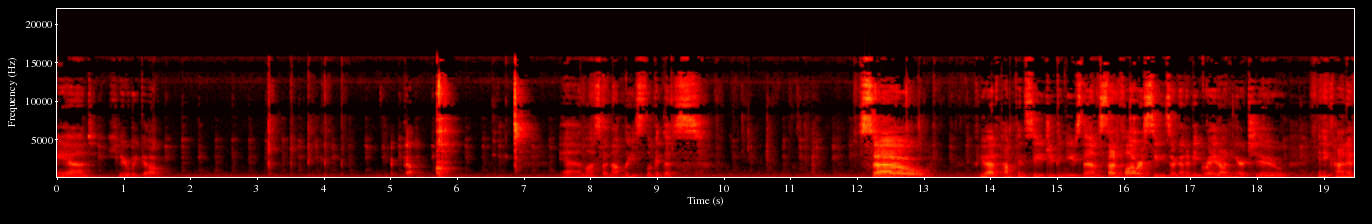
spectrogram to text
and here we go. And last but not least, look at this. So if you have pumpkin seeds, you can use them. Sunflower seeds are gonna be great on here too. Any kind of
